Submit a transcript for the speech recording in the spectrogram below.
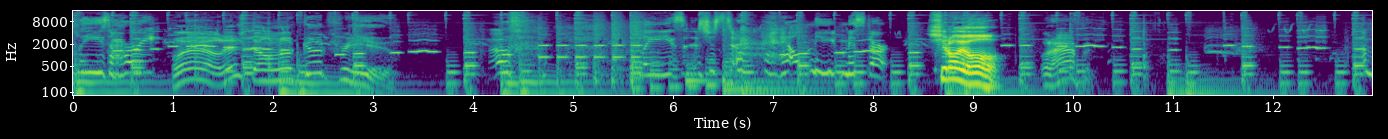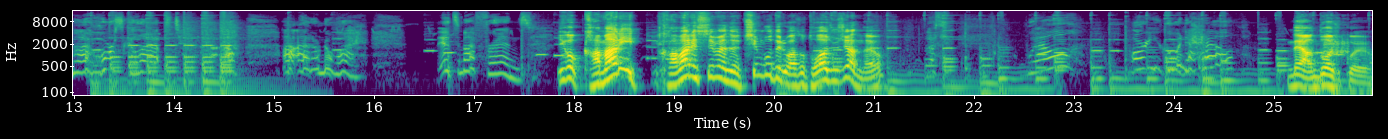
Please hurry. Well, this don't look good for you. Ugh. 싫어요 happened? My horse collapsed. I, I, I don't know why. It's my friends. 이거 가만히 가만히 쓰면은 친구들이 와서 도와주지 않나요? Well, aren't you going to help? 네 안 도와줄 거예요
